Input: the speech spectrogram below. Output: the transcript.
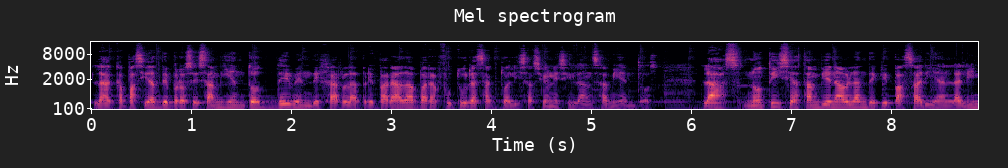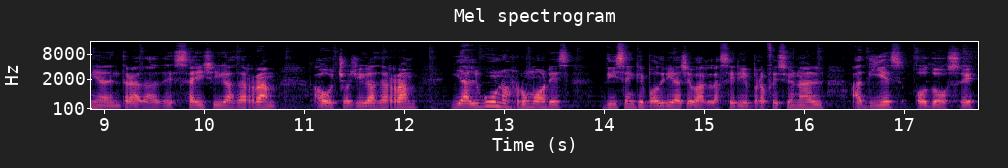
la capacidad de procesamiento deben dejarla preparada para futuras actualizaciones y lanzamientos. Las noticias también hablan de que pasaría en la línea de entrada de 6 GB de RAM a 8 GB de RAM y algunos rumores dicen que podría llevar la serie profesional a 10 o 12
